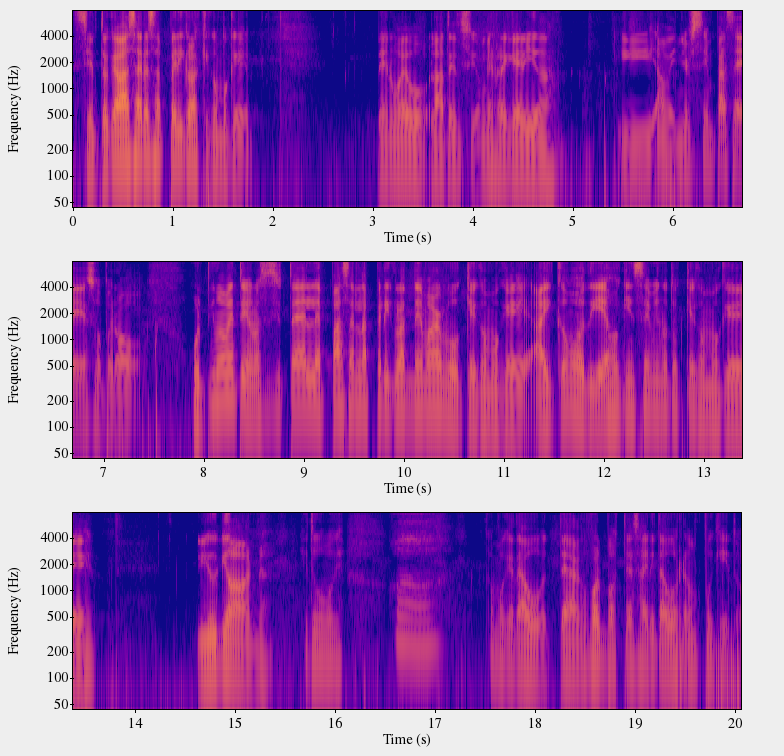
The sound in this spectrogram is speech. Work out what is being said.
Siento que va a ser esas películas que, como que, de nuevo, la atención es requerida. Y Avengers siempre hace eso, pero últimamente yo no sé si a ustedes les pasa en las películas de Marvel que, como que hay como 10 o 15 minutos que, como que, you yawn. Y tú, como que, ah, como que te, te dan por bostezar y te aburre un poquito.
